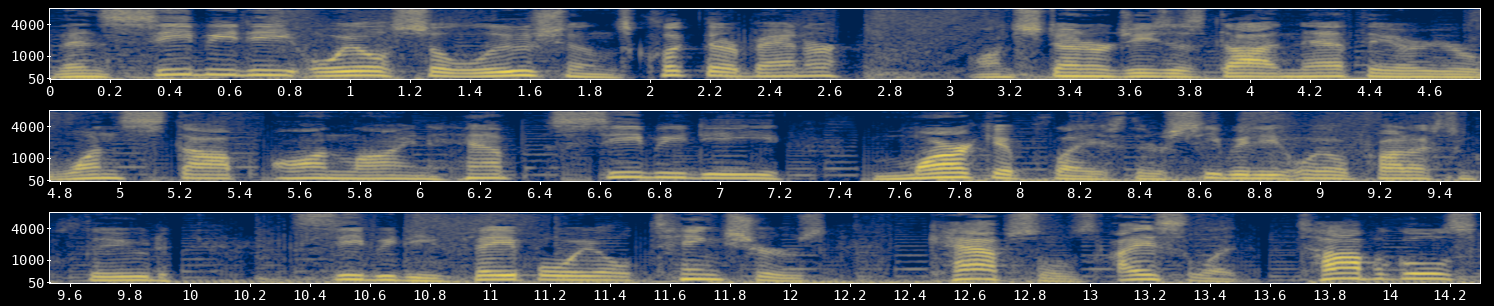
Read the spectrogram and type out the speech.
than CBD Oil Solutions. Click their banner on stonerjesus.net. They are your one stop online hemp CBD marketplace. Their CBD oil products include CBD vape oil, tinctures, capsules, isolate, topicals,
